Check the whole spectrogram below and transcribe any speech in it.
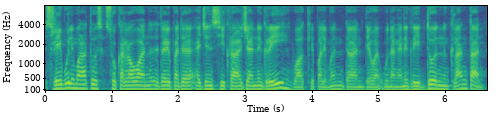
1,500 sukarelawan daripada agensi kerajaan negeri, wakil parlimen dan Dewan Undangan Negeri DUN Kelantan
